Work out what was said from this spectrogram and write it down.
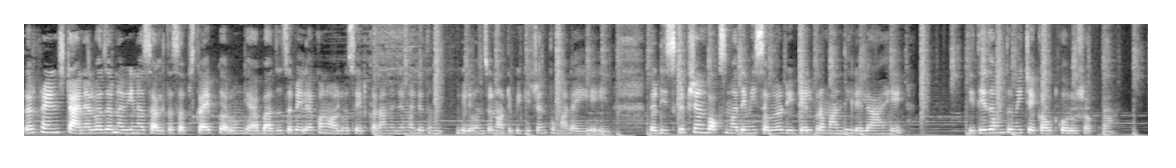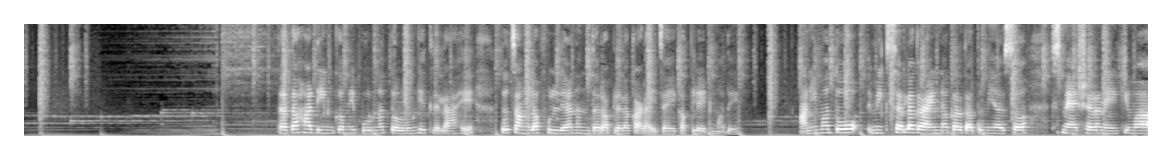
तर फ्रेंड्स चॅनलवर जर नवीन असाल तर सबस्क्राईब करून घ्या. बाजूचं बेल आयकॉन ऑलवर सेट करा म्हणजे माझ्या तुम व्हिडिओचं नोटिफिकेशन तुम्हालाही येईल. तर डिस्क्रिप्शन बॉक्समध्ये मी सगळं डिटेल प्रमाण दिलेलं आहे. तिथे जाऊन तुम्ही चेकआउट करू शकता. तर आता हा डिंक मी पूर्ण तळून घेतलेला आहे. तो चांगला फुलल्यानंतर आपल्याला काढायचा आहे एका प्लेटमध्ये आणि मग तो मिक्सरला ग्राइंड न करता तुम्ही असं स्मॅशरने किंवा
